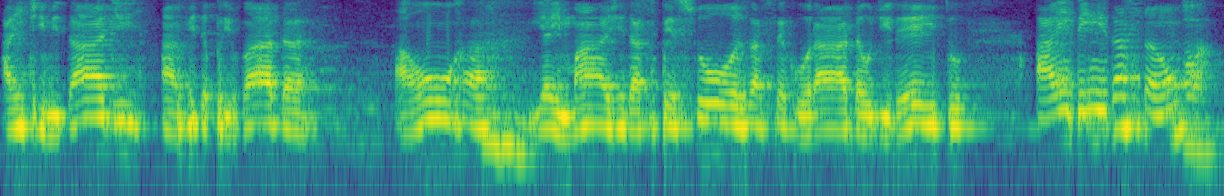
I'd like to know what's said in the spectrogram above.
a intimidade, a vida privada, a honra e a imagem das pessoas assegurada o direito à indenização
